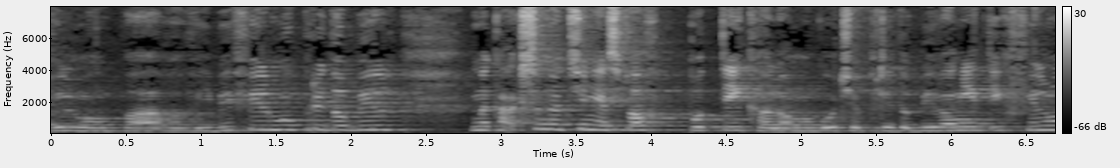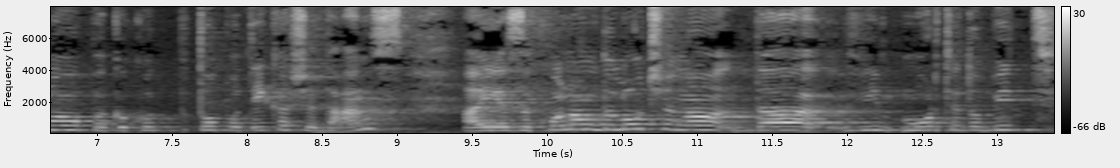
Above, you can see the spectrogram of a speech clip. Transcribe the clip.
filmu, pa v Vibi filmu, pridobili Na kakšen način je sploh potekalo mogoče pridobivanje teh filmov, pa kako to poteka še danes? A je zakonom določeno, da vi morate dobiti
